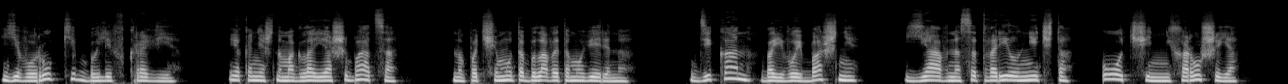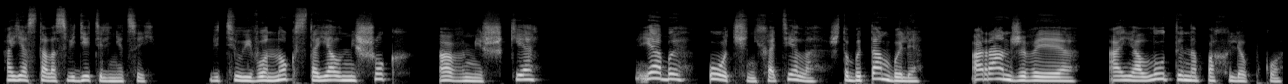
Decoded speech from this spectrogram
Его руки были в крови. Я, конечно, могла и ошибаться, но почему-то была в этом уверена. Декан боевой башни явно сотворил нечто очень нехорошее, а я стала свидетельницей. Ведь у его ног стоял мешок, а в мешке... Я бы очень хотела, чтобы там были оранжевые аялуты на похлебку.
